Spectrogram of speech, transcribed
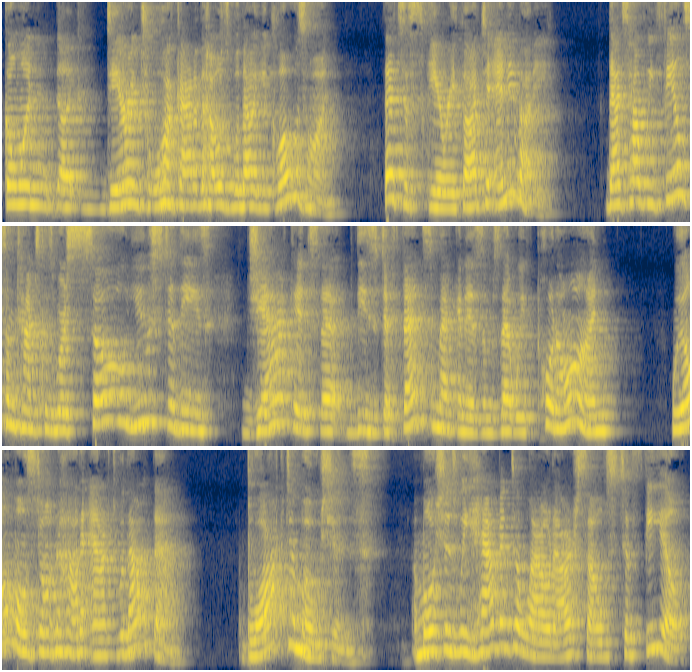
going, like daring to walk out of the house without your clothes on. That's a scary thought to anybody. That's how we feel sometimes because we're so used to these jackets that these defense mechanisms that we've put on, we almost don't know how to act without them. Blocked emotions, emotions we haven't allowed ourselves to feel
